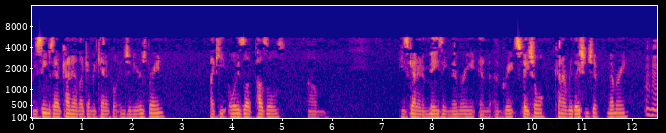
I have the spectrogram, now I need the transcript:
who seems to have kind of like a mechanical engineer's brain. Like he always loved puzzles. Um, he's got an amazing memory and a great spatial kind of relationship memory. Hmm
